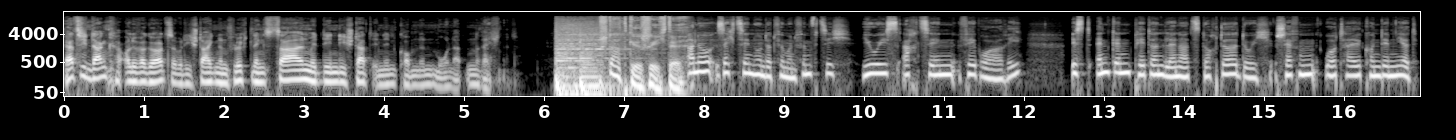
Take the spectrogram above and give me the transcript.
Herzlichen Dank, Oliver Görz, über die steigenden Flüchtlingszahlen, mit denen die Stadt in den kommenden Monaten rechnet. Stadtgeschichte. Anno 1655, Juis 18 Februari, ist Entgen Petern Lennarts Tochter durch Chefen Urteil kondemniert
